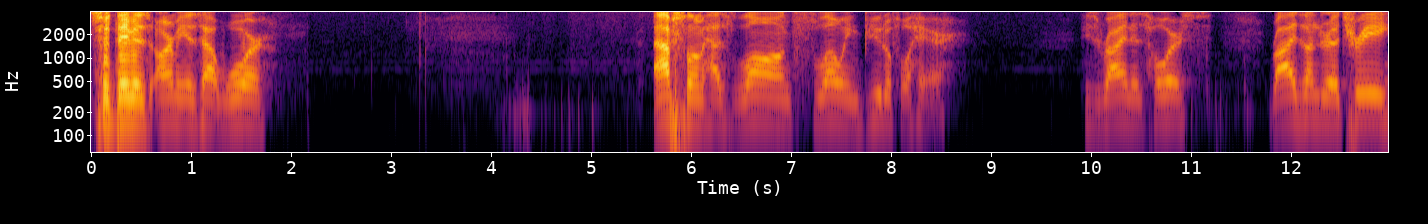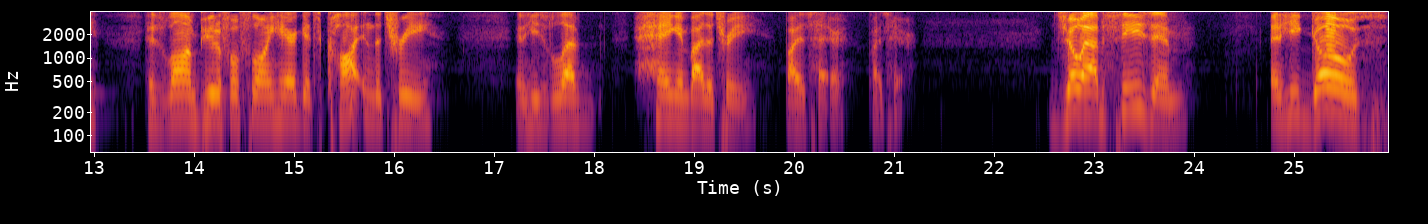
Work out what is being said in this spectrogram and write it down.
So David's army is at war. Absalom has long, flowing, beautiful hair. He's riding his horse, rides under a tree. His long, beautiful, flowing hair gets caught in the tree, and he's left hanging by the tree by his hair, by his hair. Joab sees him, and he goes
